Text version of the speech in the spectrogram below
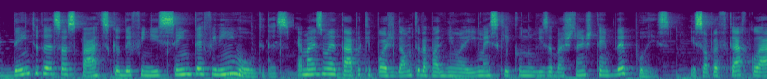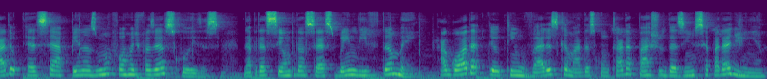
dentro dessas partes que eu defini sem interferir em outras. É mais uma etapa que pode dar um trabalhinho aí, mas que economiza bastante tempo depois. E só para ficar claro, essa é apenas uma forma de fazer as coisas. Dá para ser um processo bem livre também. Agora, eu tenho várias camadas com cada parte do desenho separadinha.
